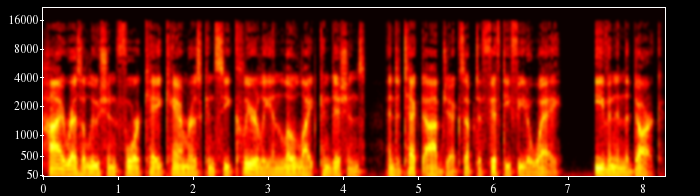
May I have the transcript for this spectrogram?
high-resolution 4K cameras can see clearly in low-light conditions and detect objects up to 50 feet away, even in the dark.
